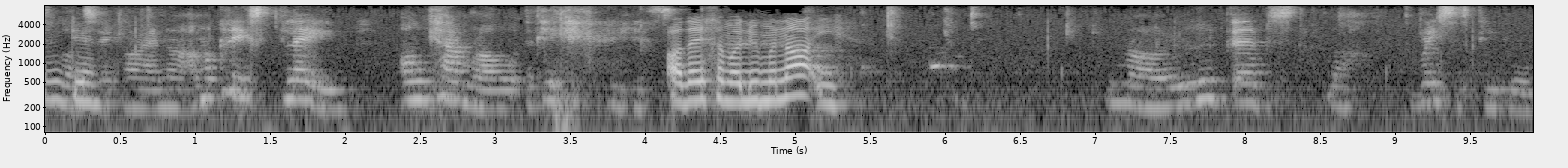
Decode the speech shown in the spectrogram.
I'm sake, no. I'm not gonna explain on camera what the KKK is. Are they some Illuminati? No, they're just, ugh, racist people.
